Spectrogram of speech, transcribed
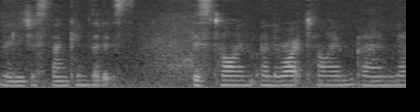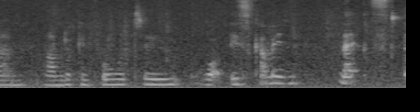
really just thank him that it's this time and the right time, and um, I'm looking forward to what is coming next.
